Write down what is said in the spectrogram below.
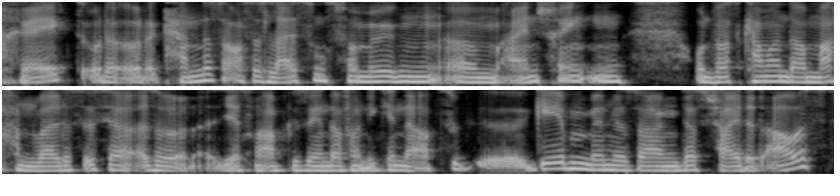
prägt oder, oder kann das auch das Leistungsvermögen ähm, einschränken? Und was kann man da machen? Weil das ist ja, also jetzt mal abgesehen davon, die Kinder abzugeben, wenn wir sagen, das scheidet aus,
